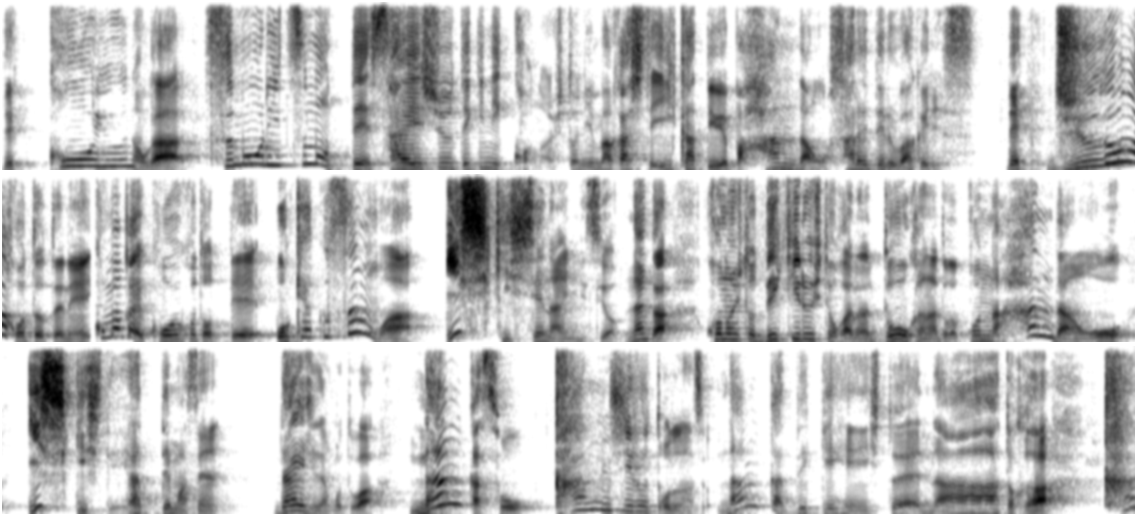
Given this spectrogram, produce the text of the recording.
で、こういうのが積もり積もって最終的にこの人に任していいかっていうやっぱ判断をされてるわけです。で、重要なことってね、細かいこういうことってお客さんは意識してないんですよ。なんか、この人できる人かな、どうかなとか、こんな判断を意識してやってません。大事なことは、なんかそう感じるってことなんですよ。なんかできへん人やなーとか感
